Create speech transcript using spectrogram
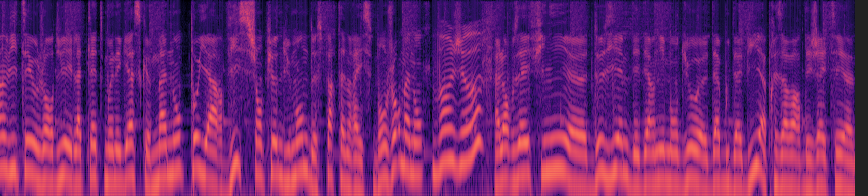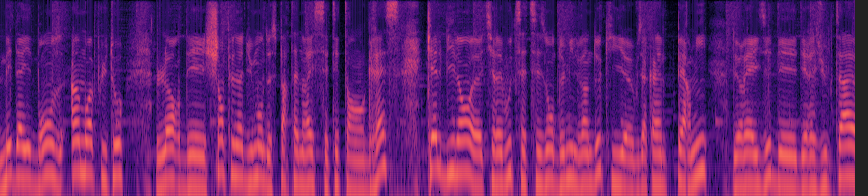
invité aujourd'hui est l'athlète monégasque Manon Poyard, vice-championne du monde de Spartan Race. Bonjour Manon. Bonjour. Alors vous avez fini euh, deuxième des derniers mondiaux euh, d'Abu Dhabi après avoir déjà été euh, médaillé de bronze un mois plus tôt lors des championnats du monde de Spartan Race, c'était en Grèce. Quel bilan tirez-vous de cette saison 2022 qui vous a quand même permis de réaliser des, des résultats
